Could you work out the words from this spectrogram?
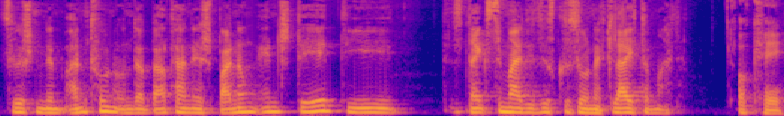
zwischen dem Anton und der Bertha eine Spannung entsteht, die das nächste Mal die Diskussion nicht leichter macht. Okay.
